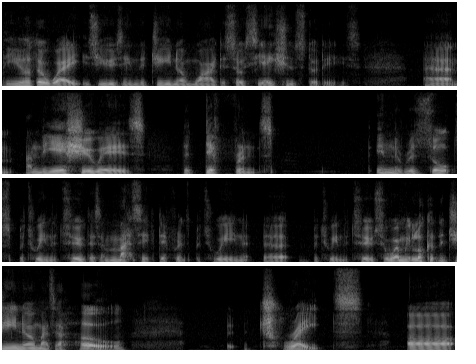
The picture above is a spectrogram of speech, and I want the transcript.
The other way is using the genome-wide association studies. Um, and the issue is the difference in the results between the two. There's a massive difference between uh, between the two. So when we look at the genome as a whole, traits are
